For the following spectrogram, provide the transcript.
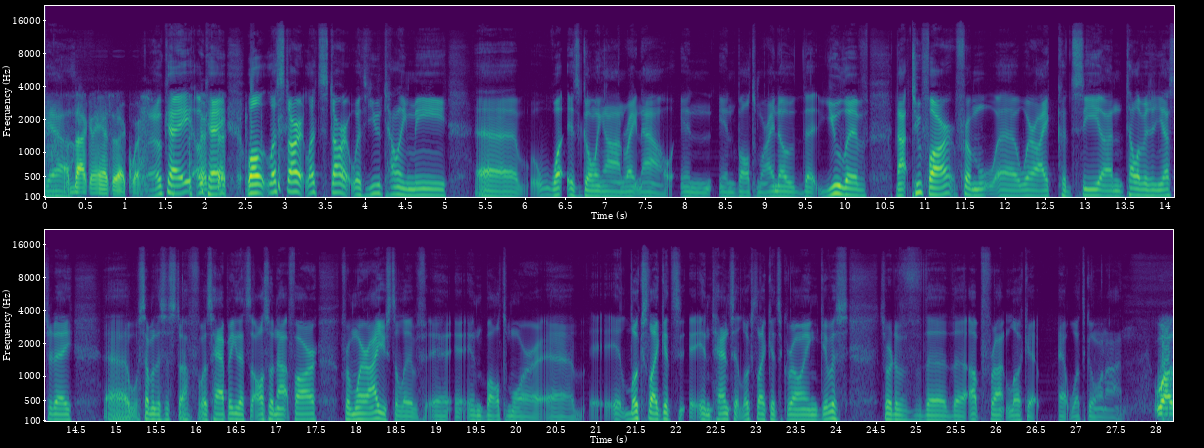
yeah, I'm not going to answer that question. Okay, okay. well, let's start. Let's start with you telling me uh, what is going on right now in in Baltimore. I know that you live not too far from uh, where I could see on television yesterday. Uh, some of this stuff was happening. That's also not far from where I used to live in, in Baltimore. Uh, it looks like it's intense. It looks like it's growing. Give us sort of the the upfront look at at what's going on. Well,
